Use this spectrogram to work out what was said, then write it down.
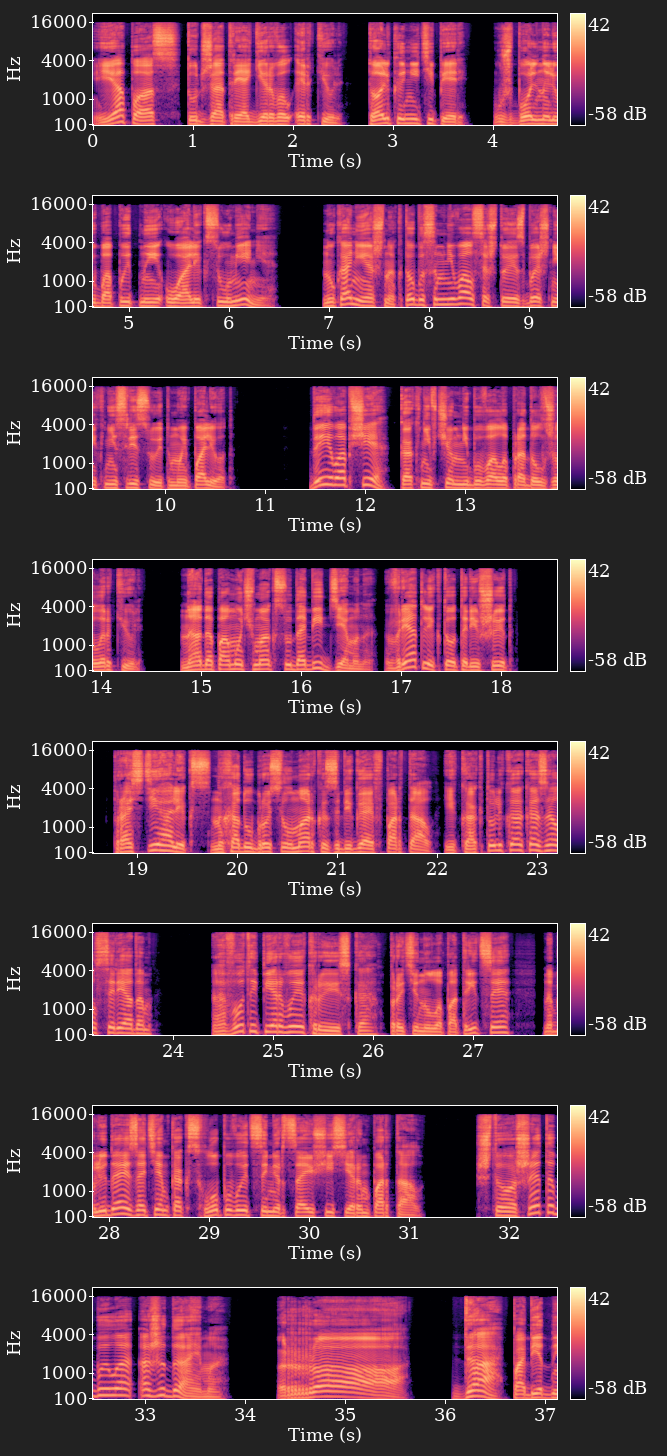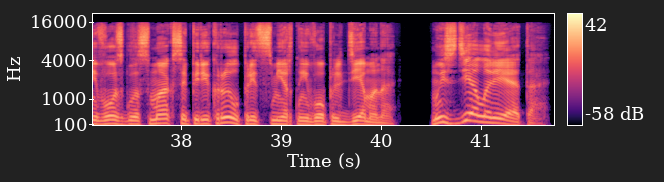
«Я пас», тут же отреагировал Эркюль. «Только не теперь. Уж больно любопытные у Алекса умения». Ну конечно, кто бы сомневался, что СБшник не срисует мой полет. Да и вообще, как ни в чем не бывало, продолжил Эркюль. Надо помочь Максу добить демона. Вряд ли кто-то решит. Прости, Алекс, на ходу бросил Марко, забегая в портал, и как только оказался рядом. А вот и первая крыска, протянула Патриция, наблюдая за тем, как схлопывается мерцающий серым портал. Что ж, это было ожидаемо. «Ра!» Да, победный возглас Макса перекрыл предсмертный вопль демона. Мы сделали это!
